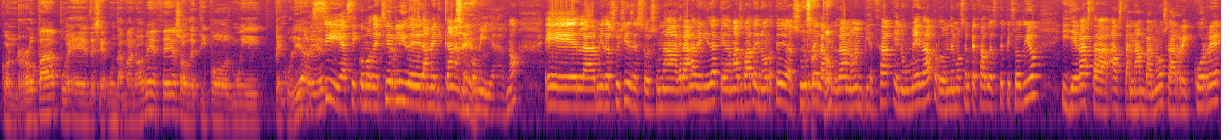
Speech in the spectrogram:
con ropa pues de segunda mano a veces o de tipos muy peculiares. Sí, así como de cheerleader americana, entre comillas, ¿no? Eh, la Sushi es eso, es una gran avenida que además va de norte a sur de la ciudad, ¿no? Empieza en Humeda, por donde hemos empezado este episodio, y llega hasta, hasta Namba, ¿no? O sea, recorre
